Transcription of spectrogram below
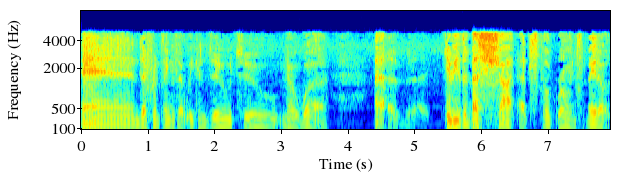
and different things that we can do to you know uh, uh, give you the best shot at still growing tomatoes.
